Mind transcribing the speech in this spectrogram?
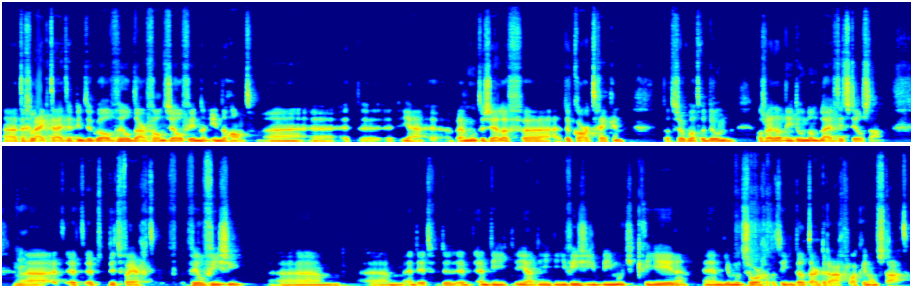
Uh, tegelijkertijd heb je natuurlijk wel veel daarvan zelf in, in de hand. Uh, het, ja, wij moeten zelf de kar trekken. Dat is ook wat we doen. Als wij dat niet doen, dan blijft dit stilstaan. Ja. het, het, het, dit vergt veel visie. Ehm, Um, en dit, en die, ja, die, die visie die moet je creëren. En je moet zorgen dat, die, dat daar draagvlak in ontstaat.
